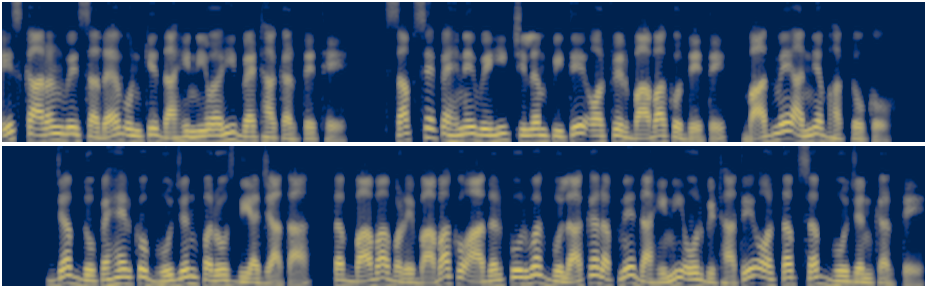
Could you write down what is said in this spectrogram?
इस कारण वे सदैव उनके दाहिनी ही बैठा करते थे। सबसे पहले वे ही चिलम पीते और फिर बाबा को देते, बाद में अन्य भक्तों को। जब दोपहर को भोजन परोस दिया जाता, तब बाबा बड़े बाबा को आदरपूर्वक बुलाकर अपने दाहिनी ओर बिठाते और तब सब भोजन करते।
